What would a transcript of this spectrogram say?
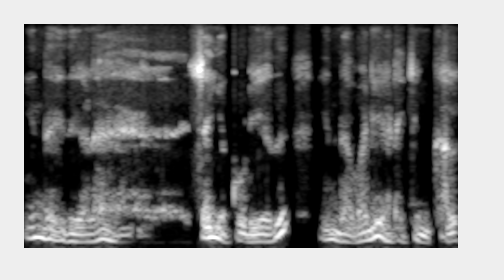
இந்த இதுகளை செய்யக்கூடியது இந்த வழி அடைக்கும் கல்.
